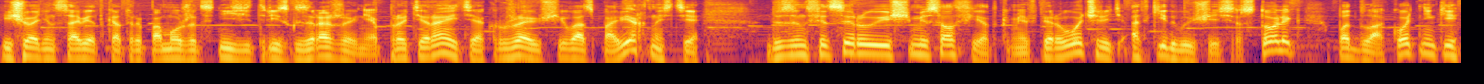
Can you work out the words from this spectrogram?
Еще один совет, который поможет снизить риск заражения. Протирайте окружающие вас поверхности дезинфицирующими салфетками, в первую очередь откидывающийся столик, подлокотники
